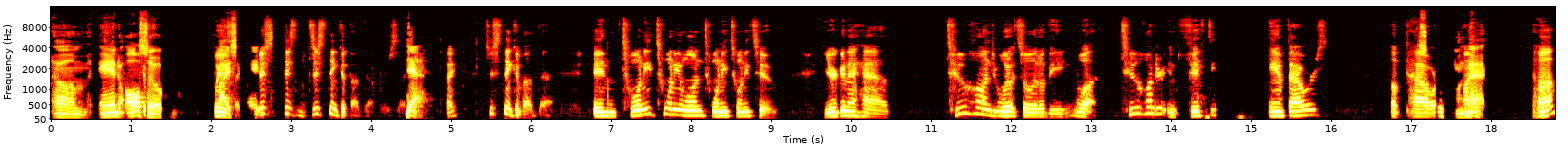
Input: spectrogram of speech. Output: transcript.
um, and also Wait just, just, just think about that for a second. Yeah. Okay? Just think about that. In 2021, 2022, you're going to have 200, so it'll be what? 250 amp hours of power on that. Huh?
